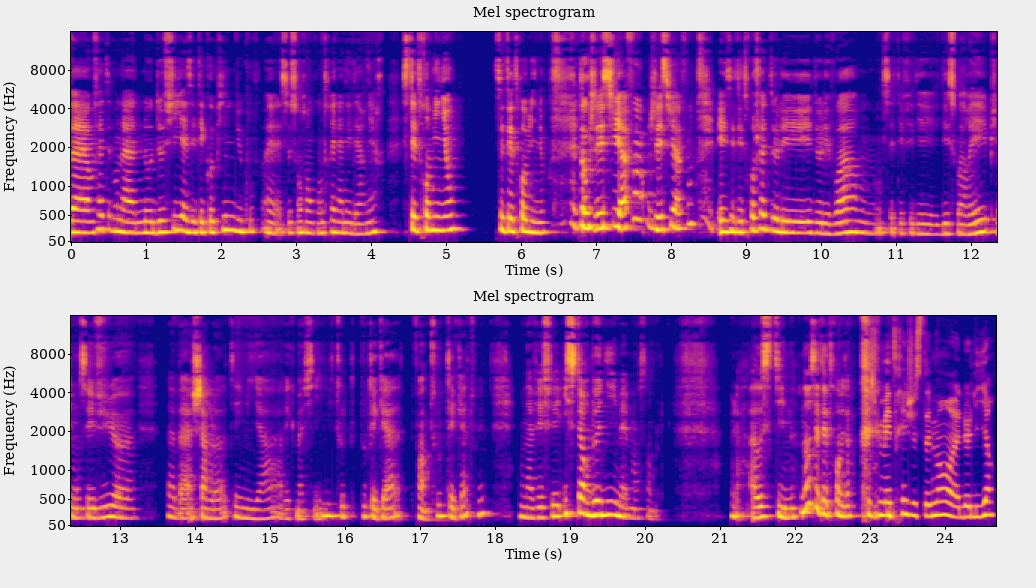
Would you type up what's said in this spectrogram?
bah, en fait, on a nos deux filles, elles étaient copines du coup. Elles se sont rencontrées l'année dernière. C'était trop mignon. C'était trop mignon. Donc je les suis à fond, je les suis à fond. Et c'était trop chouette de les, de les voir. On, s'était fait des, des, soirées, puis on s'est vu euh, euh, bah, Charlotte et Mia avec ma fille, toutes, toutes les quatre, enfin toutes les quatre, oui. On avait fait Easter Bunny même ensemble. Voilà, à Austin. Non, c'était trop bien. Je mettrai justement euh, le lien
